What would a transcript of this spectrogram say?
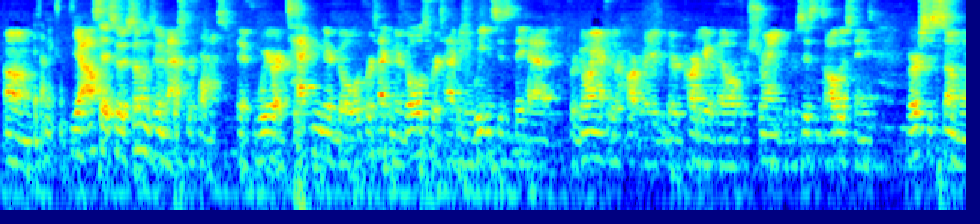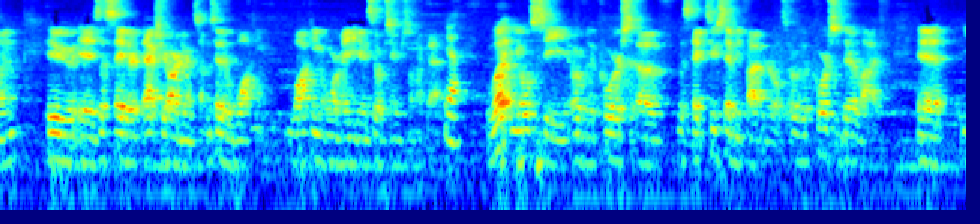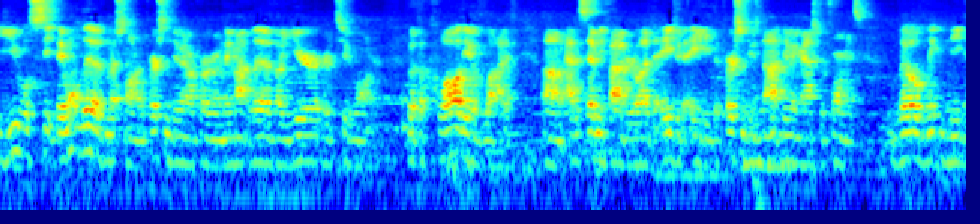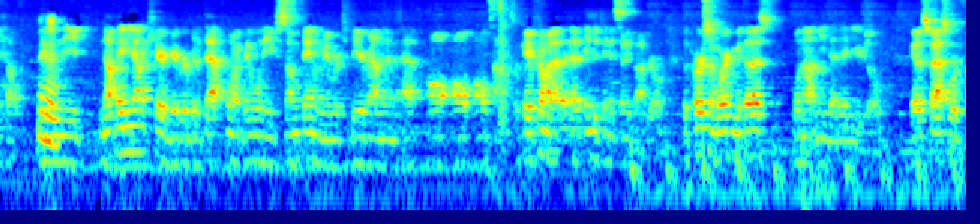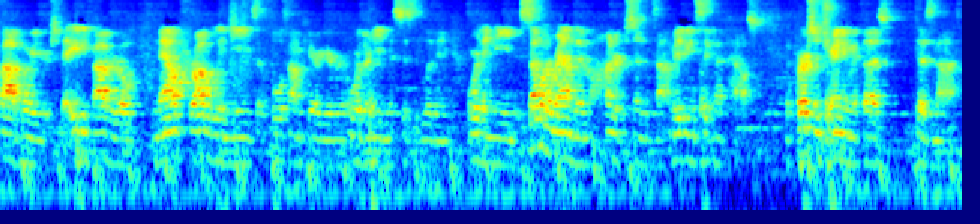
Um, If that makes sense. Yeah, I'll say so. If someone's doing mass performance, if we're attacking their goal, if we're attacking their goals, if we're attacking the weaknesses that they have, if we're going after their heart rate, their cardio health, their strength, their resistance, all those things, versus someone who is, let's say they actually are doing something, let's say they're walking, walking or maybe doing silver sneakers or something like that. Yeah. What you'll see over the course of, let's take two 75 year olds, over the course of their life, uh, you will see they won't live much longer. The person doing our program, they might live a year or two longer. But the quality of life um, at a 75 year old, at the age of 80, the person who's not doing mass performance they'll need help. They will mm-hmm. need not maybe not a caregiver, but at that point they will need some family member to be around them at all all, all times. Okay, if we're talking about an independent 75 year old, the person working with us will not need that 80 years old. Okay, let's fast forward five more years. The 85 year old now probably needs a full time caregiver, or they're needing assisted living, or they need someone around them 100% of the time, maybe even sleeping at the house. The person training with us does not.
